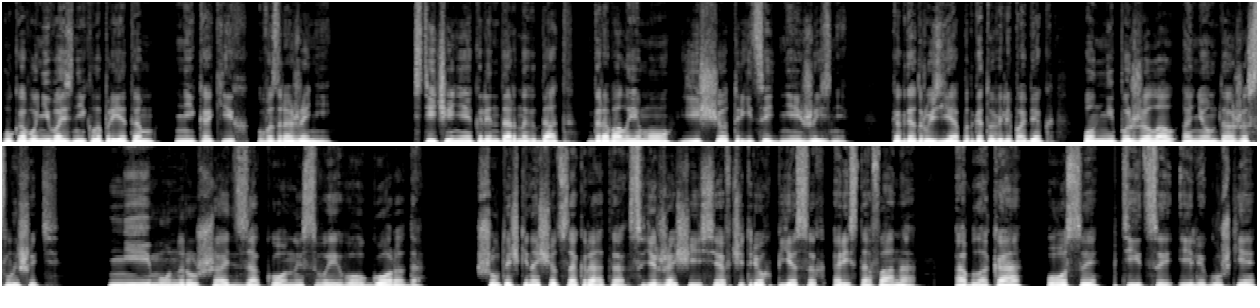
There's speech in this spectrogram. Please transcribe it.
у кого не возникло при этом никаких возражений. Стечение календарных дат даровало ему еще 30 дней жизни. Когда друзья подготовили побег, он не пожелал о нем даже слышать. Не ему нарушать законы своего города. Шуточки насчет Сократа, содержащиеся в четырех пьесах Аристофана «Облака», «Осы», «Птицы» и «Лягушки»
